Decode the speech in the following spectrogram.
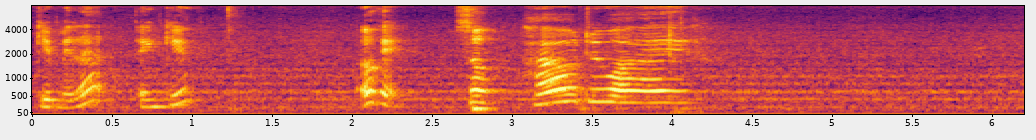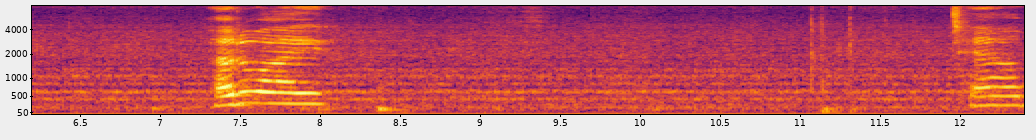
Give me that. Thank you. Okay, so how do I... How do I... Tab...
